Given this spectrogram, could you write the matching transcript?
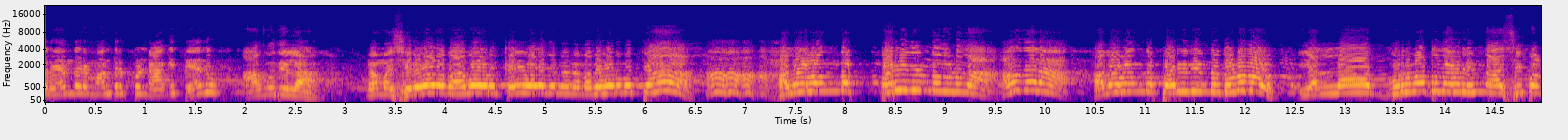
ಎಂದ್ರೆ ಮಂತ್ರ ಮಂತ್ರಪಿಂಡ ಆಗಿತ್ತೇನು? ಆಗುದಿಲ್ಲ ನಮ್ಮ ಶಿರವಾಳ ಬಾಬಾ ಅವರ ಕೈ ಒಳಗೆ ನನ್ನ ಮದವಣ ಮತ್ಯ. ಹಲವೊಂದ ಪರಿದಿಂದ ದುಡಿದ. ಹೌದಲ್ಲ? ಹಲವೊಂದು ಪರಿದಿಂದ ದುಡಿದು ಎಲ್ಲಾ ಗುರುಮಠದವರಿಂದ ಆಶೀರ್ವಾದ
